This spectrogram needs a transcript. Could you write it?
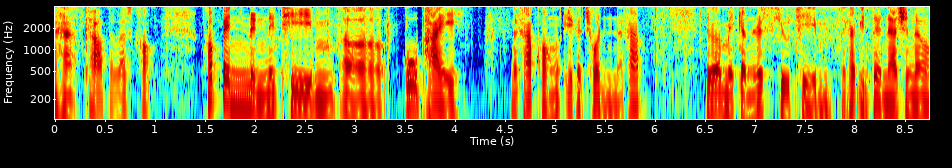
นะฮะครับดักลัสคอปเขาเป็นหนึ่งในทีมเอ่อกู้ภัยนะครับของเอกชนนะครับ เรียกว่า American Rescue Team นะครับ International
